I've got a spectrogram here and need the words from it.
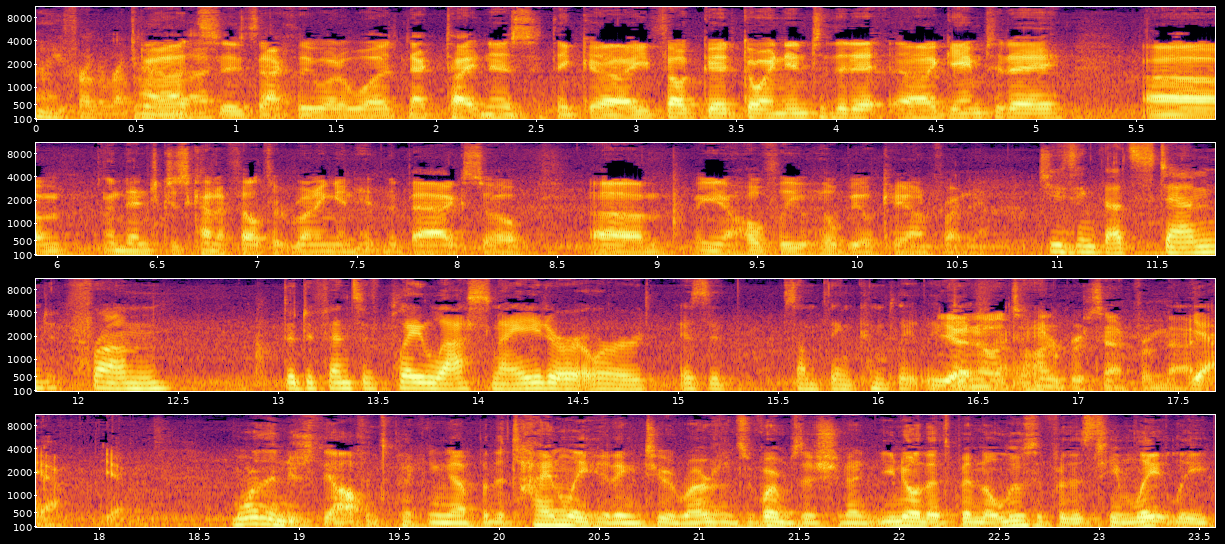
any further up? Uh, that's exactly what it was. Neck tightness. I think uh, he felt good going into the uh, game today, um, and then just kind of felt it running and hitting the bag. So um, you know, hopefully he'll be okay on Friday. Do you think that stemmed from the defensive play last night, or, or is it something completely? Yeah, different? no, it's 100 percent from that. Yeah. yeah, yeah. More than just the offense picking up, but the timely hitting too, runners in scoring position, and you know that's been elusive for this team lately.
